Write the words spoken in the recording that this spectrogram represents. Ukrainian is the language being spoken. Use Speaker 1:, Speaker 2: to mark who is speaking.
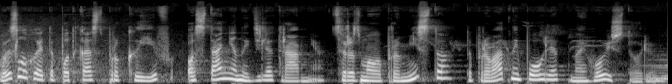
Speaker 1: Ви слухаєте подкаст про Київ. Остання неділя травня. Це розмови про місто та приватний погляд на його історію.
